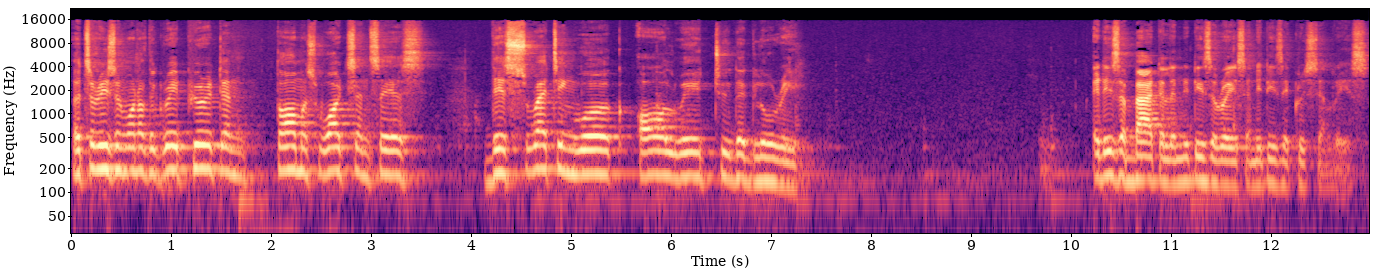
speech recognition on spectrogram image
That's the reason one of the great Puritan, Thomas Watson, says, This sweating work all way to the glory. It is a battle and it is a race and it is a Christian race.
